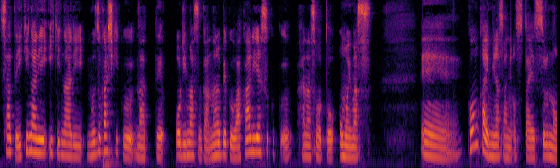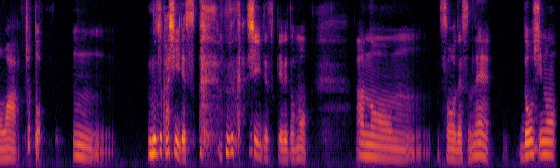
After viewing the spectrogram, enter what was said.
さて、いきなりいきなり難しくなっておりますが、なるべくわかりやすく話そうと思います。えー、今回皆さんにお伝えするのは、ちょっと、うん、難しいです。難しいですけれども、あの、そうですね。動詞の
